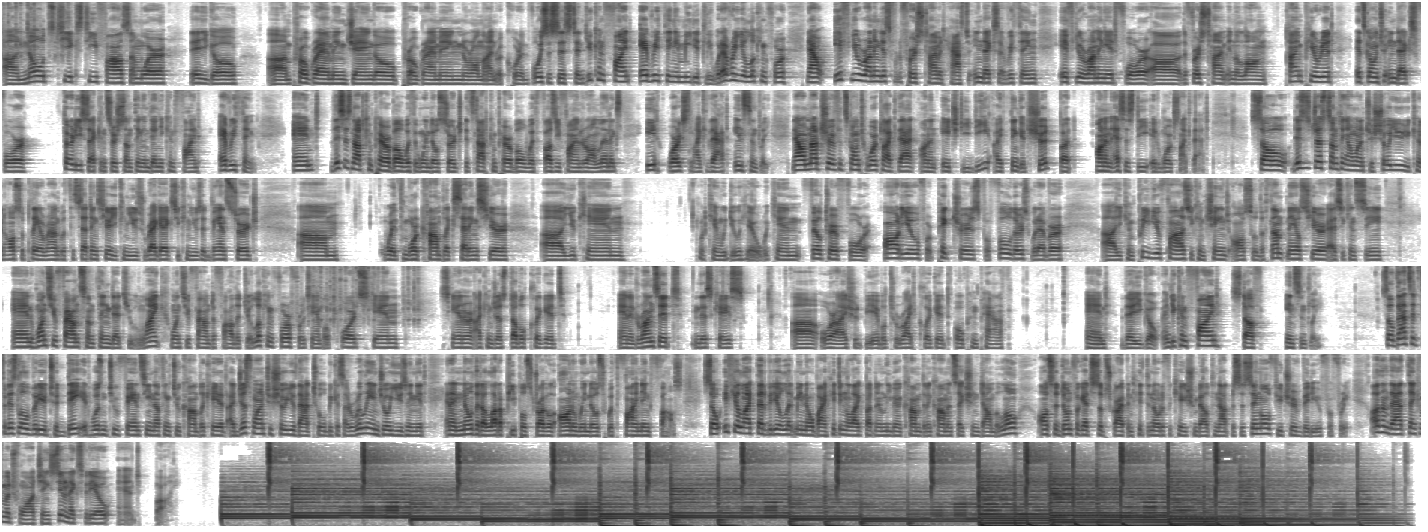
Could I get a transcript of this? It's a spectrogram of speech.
uh, notes, txt file somewhere. There you go. Um, programming, Django, programming, NeuralNine recorded voice assistant. You can find everything immediately, whatever you're looking for. Now, if you're running this for the first time, it has to index everything. If you're running it for uh, the first time in a long time period, it's going to index for 30 seconds or something, and then you can find everything. And this is not comparable with the Windows search. It's not comparable with Fuzzy Finder on Linux. It works like that instantly. Now, I'm not sure if it's going to work like that on an HDD. I think it should, but on an SSD, it works like that. So this is just something I wanted to show you. You can also play around with the settings here. You can use regex, you can use advanced search um, with more complex settings here. Uh, you can what can we do here? We can filter for audio, for pictures, for folders, whatever. Uh, you can preview files. You can change also the thumbnails here, as you can see. And once you found something that you like, once you found the file that you're looking for, for example, port scan scanner, I can just double click it and it runs it in this case. Uh, or I should be able to right click it, open path, and there you go. And you can find stuff instantly. So that's it for this little video today. It wasn't too fancy, nothing too complicated. I just wanted to show you that tool because I really enjoy using it and I know that a lot of people struggle on Windows with finding files. So if you liked that video, let me know by hitting the like button and leaving a comment in the comment section down below. Also, don't forget to subscribe and hit the notification bell to not miss a single future video for free. Other than that, thank you very much for watching. See you in the next video and bye.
